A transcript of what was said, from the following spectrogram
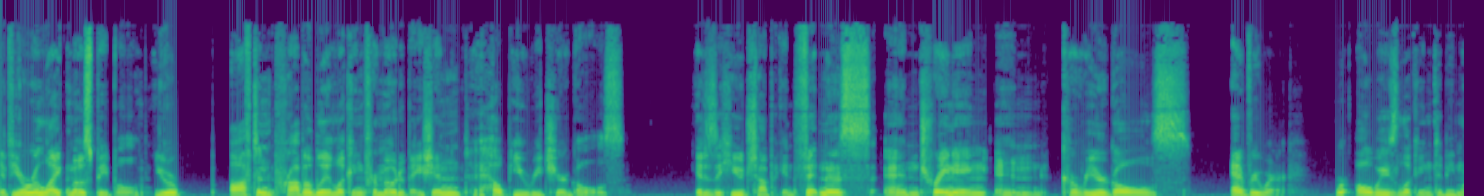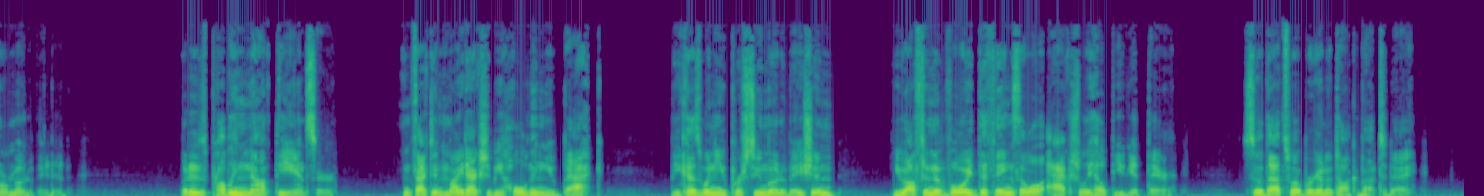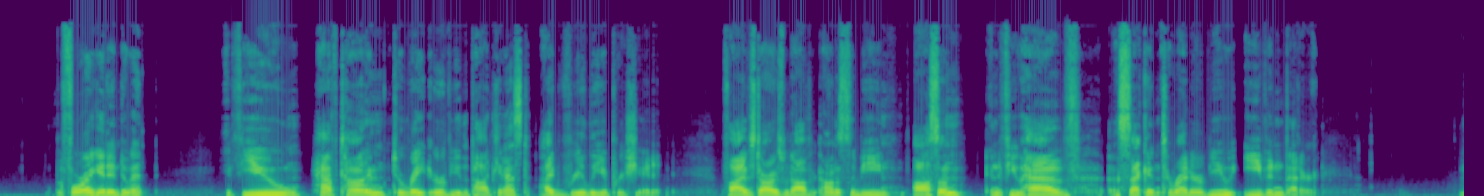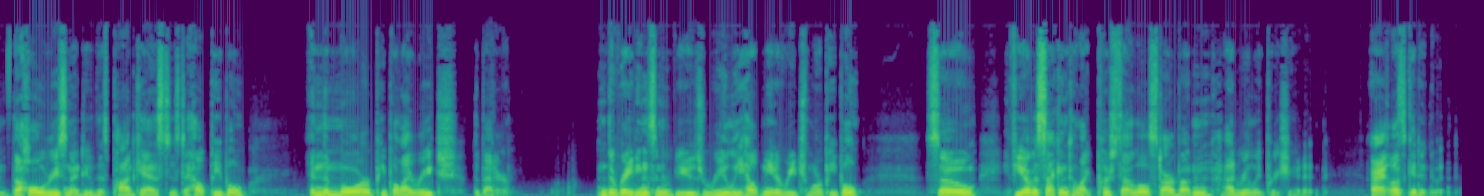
If you're like most people, you're often probably looking for motivation to help you reach your goals. It is a huge topic in fitness and training and career goals everywhere. We're always looking to be more motivated. But it is probably not the answer. In fact, it might actually be holding you back because when you pursue motivation, you often avoid the things that will actually help you get there. So that's what we're going to talk about today. Before I get into it, if you have time to rate or review the podcast, I'd really appreciate it. Five stars would honestly be awesome. And if you have a second to write a review, even better. The whole reason I do this podcast is to help people. And the more people I reach, the better. The ratings and reviews really help me to reach more people. So if you have a second to like push that little star button, I'd really appreciate it. All right, let's get into it.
